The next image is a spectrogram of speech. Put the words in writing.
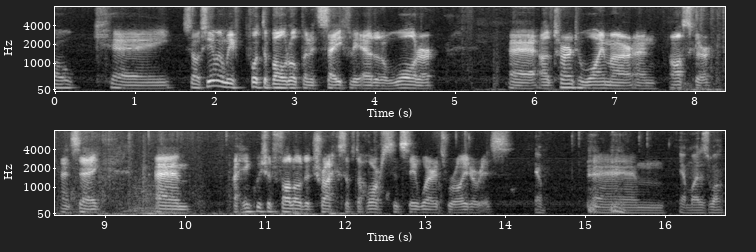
Okay. So, assuming we've put the boat up and it's safely out of the water, uh, I'll turn to Weimar and Oscar and say, um, I think we should follow the tracks of the horse and see where its rider is. Yep. Um. Yeah, might as well.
